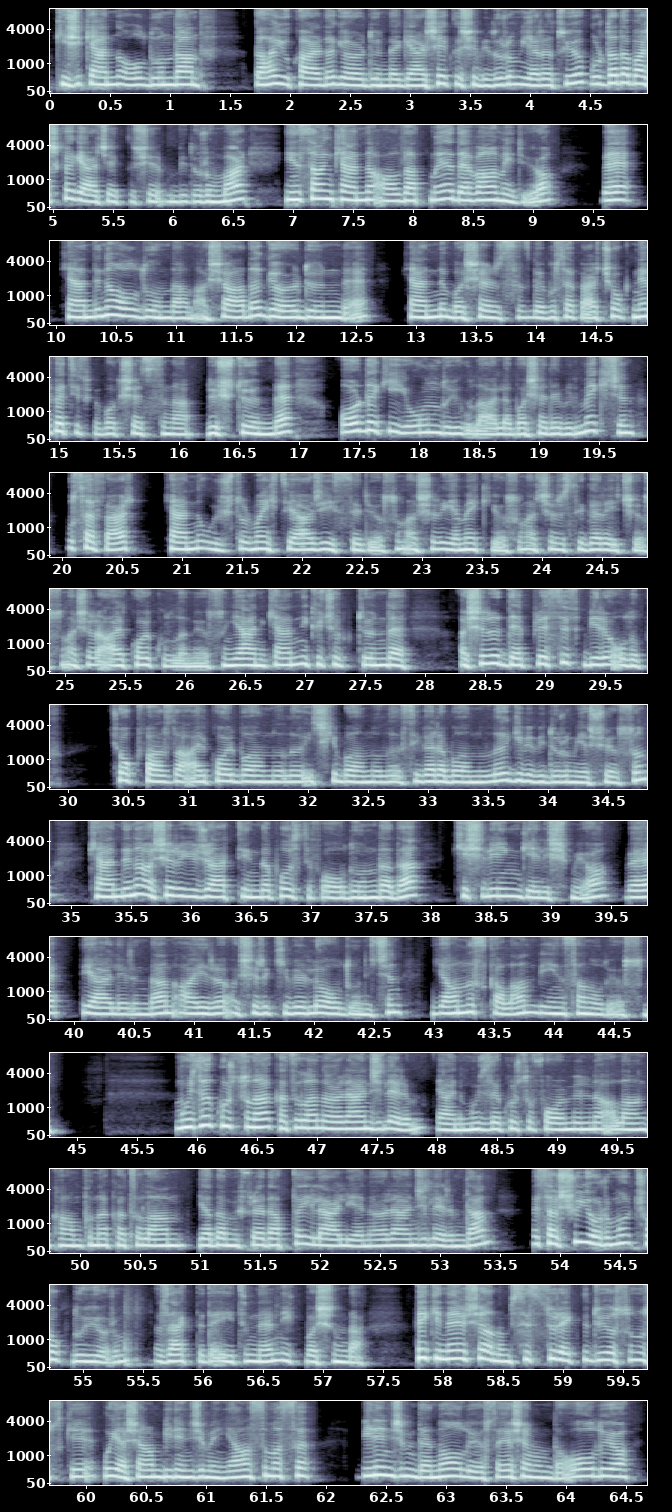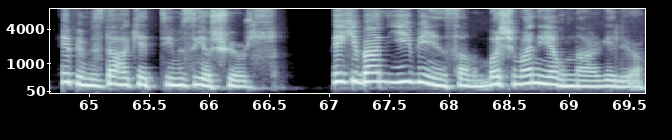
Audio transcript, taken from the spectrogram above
Kişi kendi olduğundan daha yukarıda gördüğünde gerçek dışı bir durum yaratıyor. Burada da başka gerçek dışı bir durum var. İnsan kendini aldatmaya devam ediyor ve kendini olduğundan aşağıda gördüğünde kendini başarısız ve bu sefer çok negatif bir bakış açısına düştüğünde oradaki yoğun duygularla baş edebilmek için bu sefer kendi uyuşturma ihtiyacı hissediyorsun. Aşırı yemek yiyorsun, aşırı sigara içiyorsun, aşırı alkol kullanıyorsun. Yani kendini küçülttüğünde aşırı depresif biri olup çok fazla alkol bağımlılığı, içki bağımlılığı, sigara bağımlılığı gibi bir durum yaşıyorsun. Kendini aşırı yücelttiğinde pozitif olduğunda da kişiliğin gelişmiyor ve diğerlerinden ayrı aşırı kibirli olduğun için yalnız kalan bir insan oluyorsun. Mucize kursuna katılan öğrencilerim yani mucize kursu formülünü alan, kampına katılan ya da müfredatta ilerleyen öğrencilerimden mesela şu yorumu çok duyuyorum. Özellikle de eğitimlerin ilk başında. Peki Nevşe Hanım siz sürekli diyorsunuz ki bu yaşam bilincimin yansıması. Bilincimde ne oluyorsa yaşamımda o oluyor. Hepimiz de hak ettiğimizi yaşıyoruz. Peki ben iyi bir insanım. Başıma niye bunlar geliyor?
